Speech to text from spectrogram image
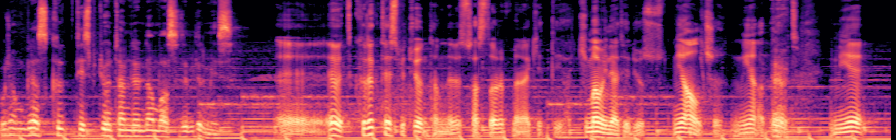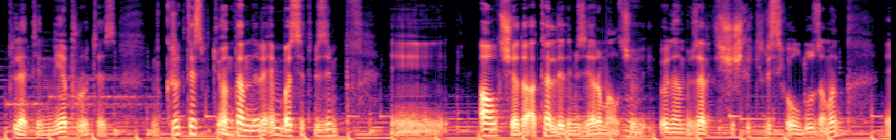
Hocam biraz kırık tespit yöntemlerinden bahsedebilir miyiz? Ee, evet, kırık tespit yöntemleri hastaların merak ettiği. ya. Kim ameliyat ediyorsun? Niye alçı? Niye atel? Evet. Niye platin? Niye protez? Kırık tespit yöntemleri en basit bizim e, alçı ya da atel dediğimiz yarım alçı. Ödem özellikle şişlik riski olduğu zaman e,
